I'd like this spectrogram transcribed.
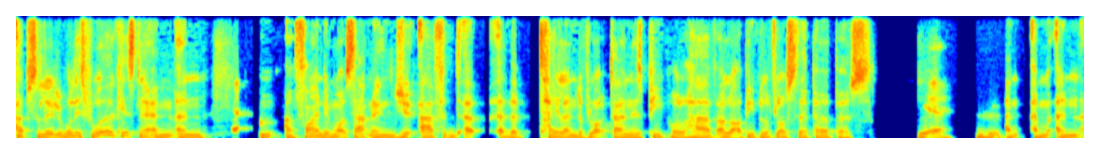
Absolutely. Well, it's work, isn't it? And and yeah. I'm finding what's happening at the tail end of lockdown is people have a lot of people have lost their purpose. Yeah. Mm-hmm. And, and and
